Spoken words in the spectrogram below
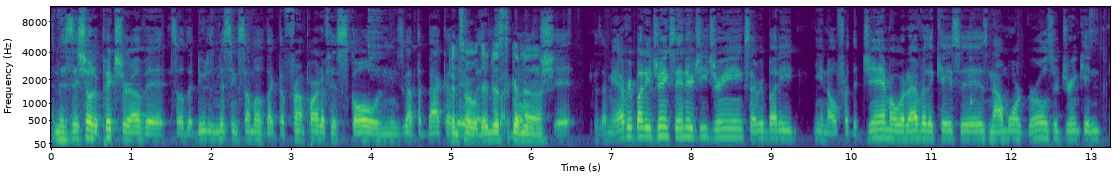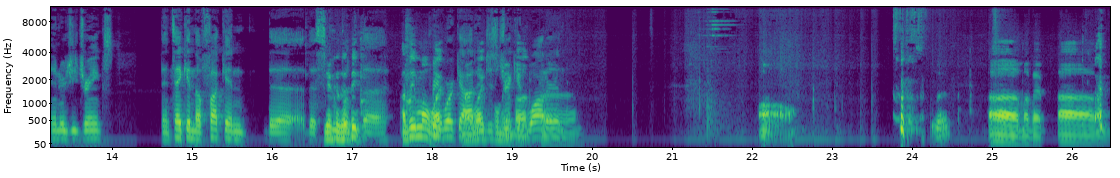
and as they showed a picture of it, so the dude is missing some of like the front part of his skull, and he's got the back of And it. And so they're just like, gonna- shit. Because I mean, everybody drinks energy drinks. Everybody, you know, for the gym or whatever the case is. Now more girls are drinking energy drinks than taking the fucking the the scoop 'cause I of think- the. I think my wife, my Pre-workout and just drinking about, water. Uh, oh, uh, my bad. Um,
